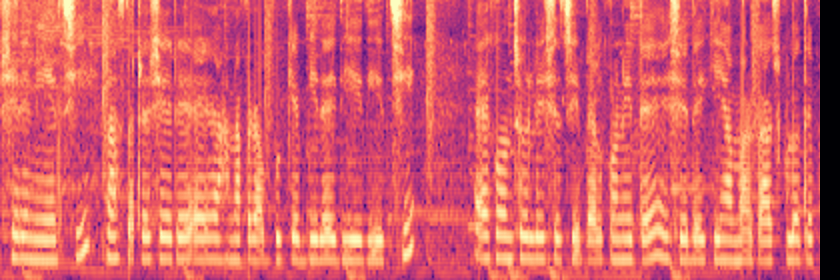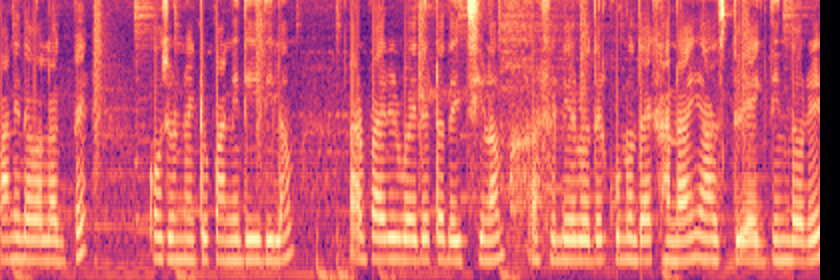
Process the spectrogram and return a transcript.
সেরে নিয়েছি। নাস্তাটা সেরে হানাফের আব্বুকে বিদায় দিয়ে দিয়েছি। এখন চলে এসেছি ব্যালকনিতে, এসে দেখি আমার গাছগুলোতে পানি দেওয়া লাগবে। ওই জন্য একটু পানি দিয়ে দিলাম। আর বাইরের ওয়েদারটা দেখছিলাম। আসলে রোদের কোনো দেখা নাই। আজ দু একদিন ধরে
